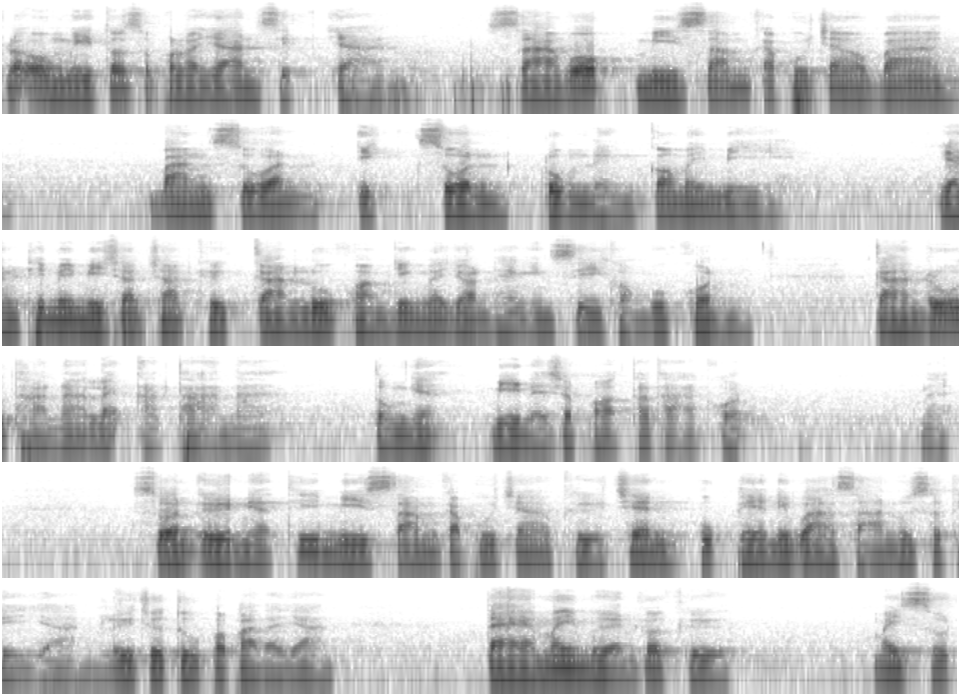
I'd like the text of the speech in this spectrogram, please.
พระองค์มีทศพลยานสิบอย่าง สาวกมีซ้ำกับผู้เจ้าบ้าง บางส่วนอีกส่วนกลุ่มหนึ่งก็ไม่มี อย่างที่ไม่มีชัดๆ คือการรู้ความยิ่งและหย่อนแห่งอินทรีย์ของบุคคล การรู้ฐานะและอัฐานะ ตรงเนี้ยมีในเฉพาะตถาคตนะส่วนอื่นเนี่ยที่มีซ้ำกับผู้เจ้าคือ เช่น ปุเพนิวาสานุสติญาณหรือจุตูปปาตญาณแต่ไม่เหมือนก็คือไม่สุด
